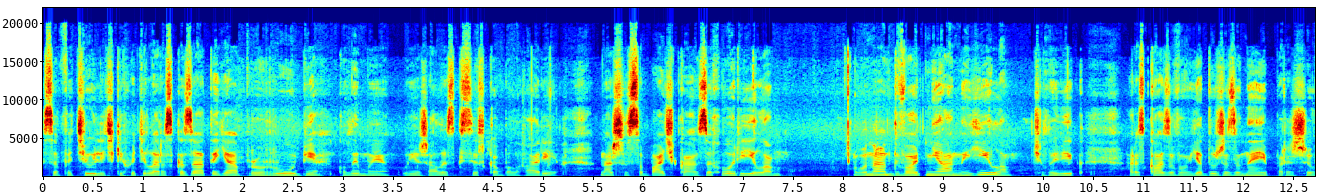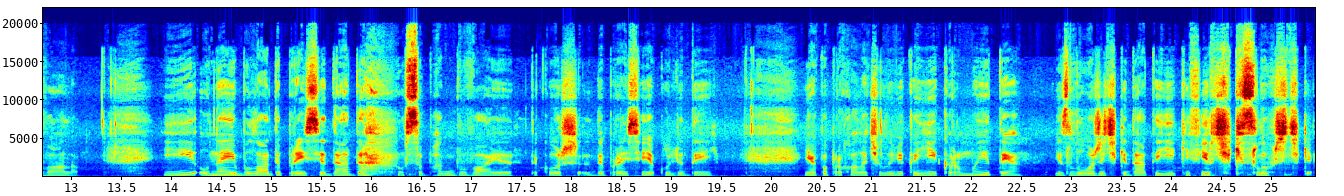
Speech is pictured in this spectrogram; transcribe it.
Сапачулечки хотіла розказати я про Рубі. Коли ми уїжджали з Ксюшка в Болгарії, наша собачка захворіла. Вона два дня не їла. Чоловік розказував, я дуже за неї переживала. І у неї була депресія. Да, да, у собак буває також депресія, як у людей. Я попрохала чоловіка її кормити із ложечки, дати їй кефірчики з ложечки.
